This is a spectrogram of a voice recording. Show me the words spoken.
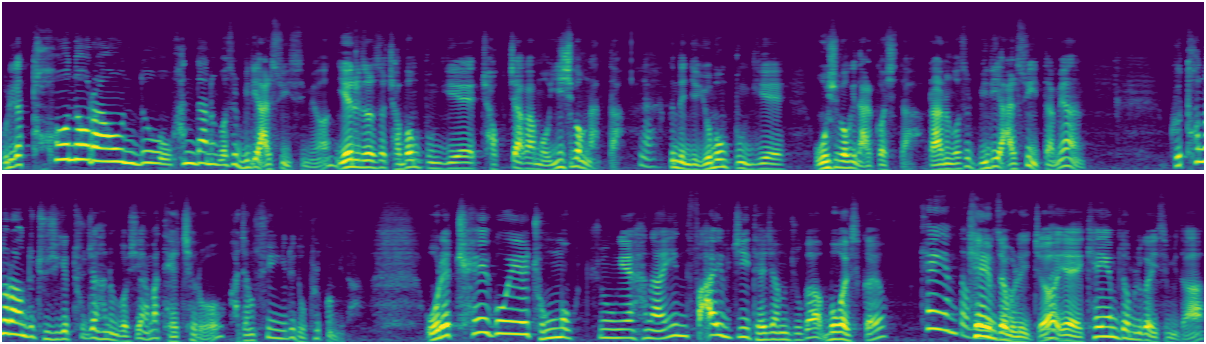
우리가 턴어라운드 한다는 것을 미리 알 수 있으면 예를 들어서 저번 분기에 적자가 뭐 20억 났다. 네. 근데 이제 요번 분기에 50억이 날 것이다라는 것을 미리 알 수 있다면 그 턴어라운드 주식에 투자하는 것이 아마 대체로 가장 수익률이 높을 겁니다. 올해 최고의 종목 중에 하나인 5G 대장주가 뭐가 있을까요? KMW. KMW 있죠. 네. 예, KMW가 있습니다.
